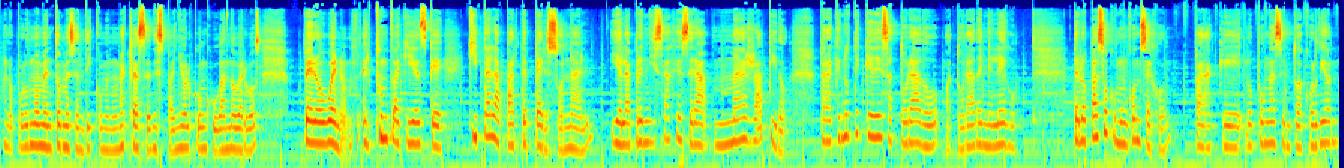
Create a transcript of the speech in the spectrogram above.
Bueno, por un momento me sentí como en una clase de español conjugando verbos, pero bueno, el punto aquí es que quita la parte personal y el aprendizaje será más rápido para que no te quedes atorado o atorada en el ego. Te lo paso como un consejo para que lo pongas en tu acordeón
